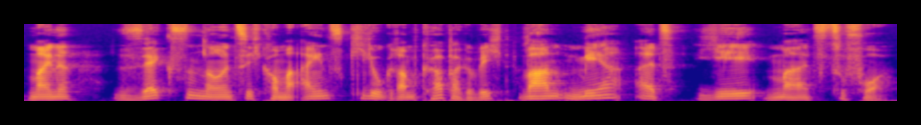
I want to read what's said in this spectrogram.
Meine 96,1 Kilogramm Körpergewicht waren mehr als jemals zuvor.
